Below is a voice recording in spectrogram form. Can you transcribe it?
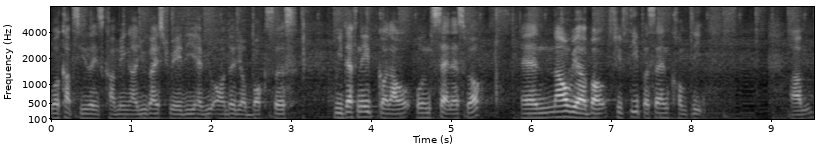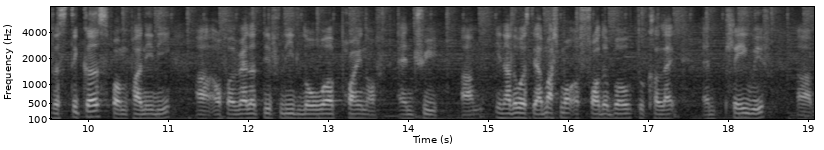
World Cup season is coming, are you guys ready? Have you ordered your boxes? We definitely got our own set as well. And now we are about 50% complete. Um, the stickers from Panini are of a relatively lower point of entry. Um, in other words, they are much more affordable to collect and play with um,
